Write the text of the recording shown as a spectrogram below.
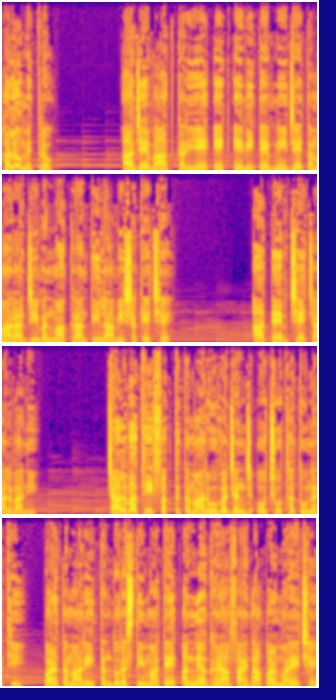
હલો મિત્રો. આજે વાત કરીએ એક એવી ટેવની જે તમારા જીવનમાં ક્રાંતિ લાવી શકે છે. આ ટેવ છે ચાલવાની. ચાલવાથી ફક્ત તમારું વજન જ ઓછું થતું નથી, પણ તમારી તંદુરસ્તી માટે અન્ય ઘણા ફાયદા પણ મળે છે.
